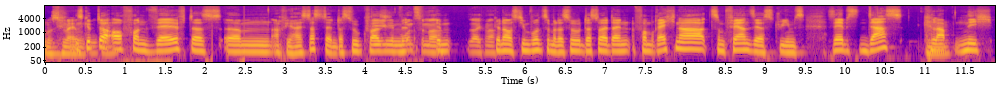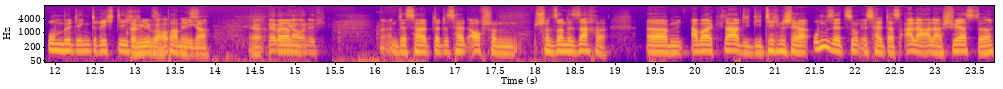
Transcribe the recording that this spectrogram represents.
Muss ich mal Es gibt da auch von Valve das, ähm, ach, wie heißt das denn? Dass du quasi mit, Wohnzimmer, im, sag ich mal. Genau, Steam Wohnzimmer, dass du, dass du halt dein vom Rechner zum Fernseher streamst. Selbst das klappt nicht unbedingt richtig Bei mir überhaupt super nicht. mega. Ja, bei Ähm, mir auch nicht. Und deshalb, das ist halt auch schon, schon so eine Sache. Ähm, aber klar, die, die technische Umsetzung ist halt das aller, aller schwerste.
